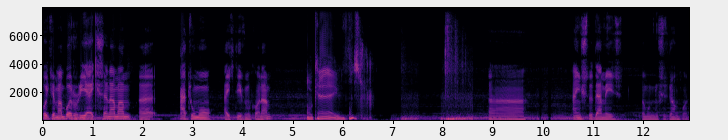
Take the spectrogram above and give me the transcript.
okay من با reaction م هم تتومو active می‌کنم. okay. پنج تا damage بهمون نوش جان کن.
